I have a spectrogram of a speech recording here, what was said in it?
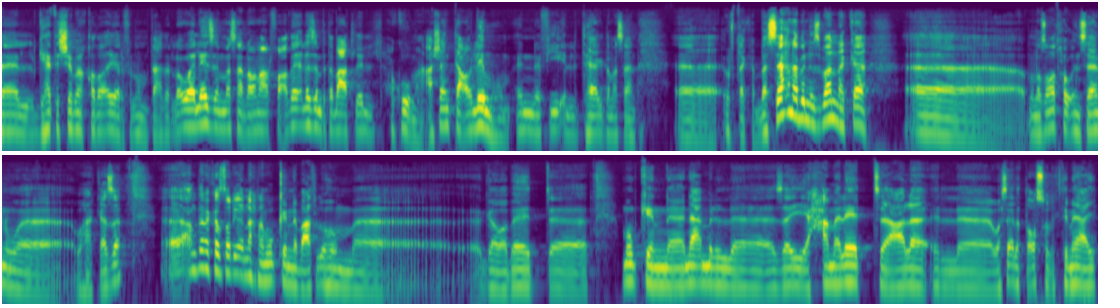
الجهات الشبه القضائية في الأمم المتحدة اللي هو لازم مثلا لو أنا عارف قضية لازم بتبعت للحكومة عشان تعلمهم إن في الانتهاك ده مثلا آه، ارتكب. بس إحنا بالنسبة لنا ك منظمات حقوق إنسان وهكذا. آه، عندنا كذا طريقة إن إحنا ممكن نبعت لهم آه، جوابات. آه، ممكن نعمل زي حملات على وسائل التواصل الاجتماعي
